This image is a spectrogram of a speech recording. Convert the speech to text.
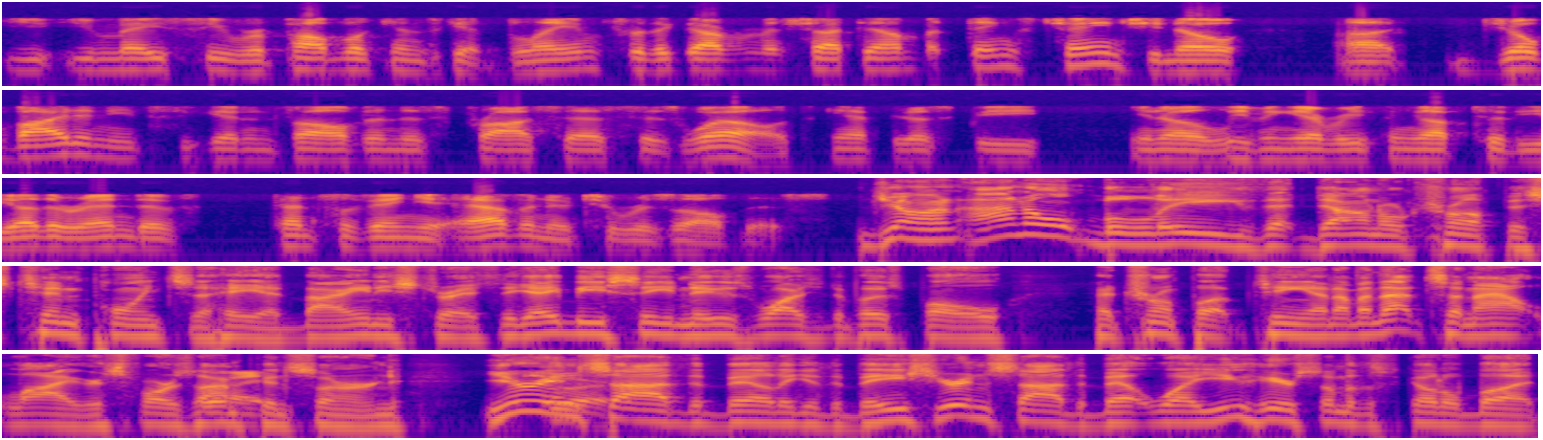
you, you may see Republicans get blamed for the government shutdown, but things change. You know, uh, Joe Biden needs to get involved in this process as well. It can't just be, you know, leaving everything up to the other end of Pennsylvania Avenue to resolve this. John, I don't believe that Donald Trump is 10 points ahead by any stretch. The ABC News Washington Post poll had Trump up 10. I mean, that's an outlier as far as right. I'm concerned. You're sure. inside the belly of the beast. You're inside the beltway. You hear some of the scuttlebutt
